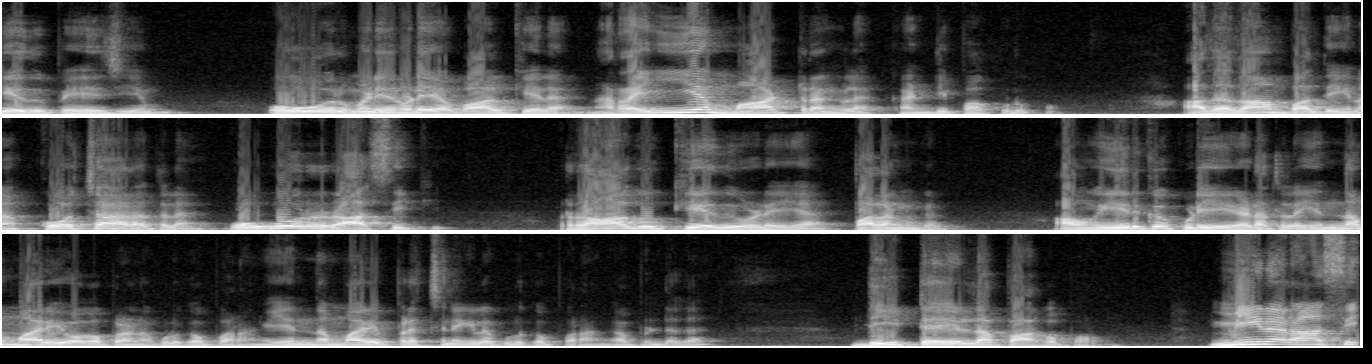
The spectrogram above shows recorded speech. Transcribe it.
கேது பேஜியும் ஒவ்வொரு மனிதனுடைய வாழ்க்கையில் நிறைய மாற்றங்களை கண்டிப்பாக கொடுக்கும். அதை தான் பார்த்தீங்கன்னா கோச்சாரத்தில் ஒவ்வொரு ராசிக்கு ராகு கேதுவுடைய பலன்கள் அவங்க இருக்கக்கூடிய இடத்துல எந்த மாதிரி யோக பலனை கொடுக்க போகிறாங்க எந்த மாதிரி பிரச்சனைகளை கொடுக்க போகிறாங்க அப்படின்றத டீட்டெயில்டாக பார்க்க போகிறோம் மீன ராசி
